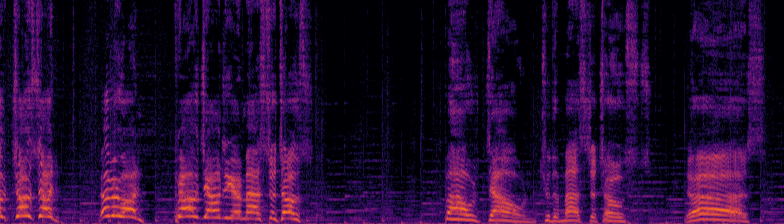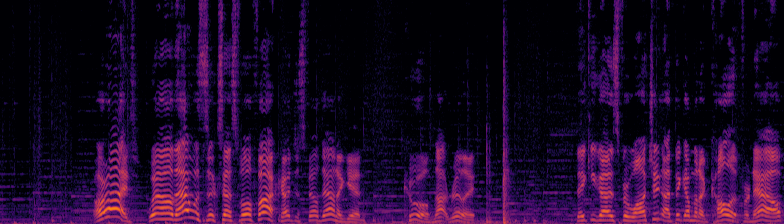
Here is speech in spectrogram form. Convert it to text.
am toasted. Everyone, bow down to your master toast. Bow down to the master toast. Yes. Alright, well that was successful. Fuck, I just fell down again. Cool, not really. Thank you guys for watching. I think I'm gonna call it for now.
